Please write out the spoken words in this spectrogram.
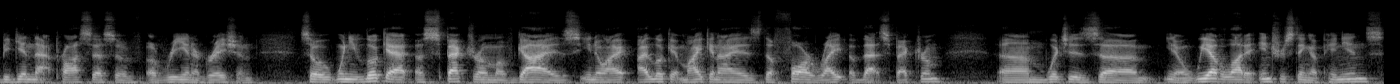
begin that process of, of reintegration. So when you look at a spectrum of guys, you know I, I look at Mike and I as the far right of that spectrum, um, which is um, you know we have a lot of interesting opinions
